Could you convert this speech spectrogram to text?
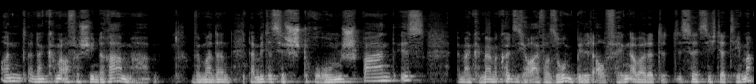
Und äh, dann kann man auch verschiedene Rahmen haben. Und wenn man dann, damit es jetzt stromsparend ist, man, kann, man könnte sich auch einfach so ein Bild aufhängen, aber das, das ist jetzt nicht der Thema.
